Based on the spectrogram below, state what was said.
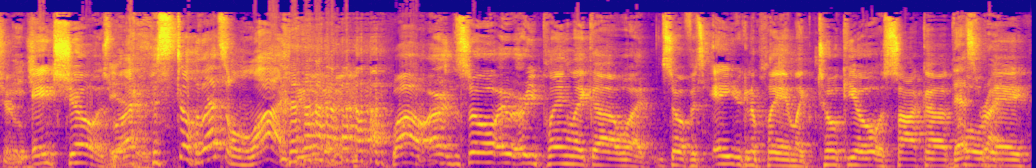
shows. Eight shows. Well, Yeah. that's still that's a lot. wow. Are, so are you playing like uh, what? So if it's eight, you're gonna play in like Tokyo, Osaka, That's Kobe. right.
